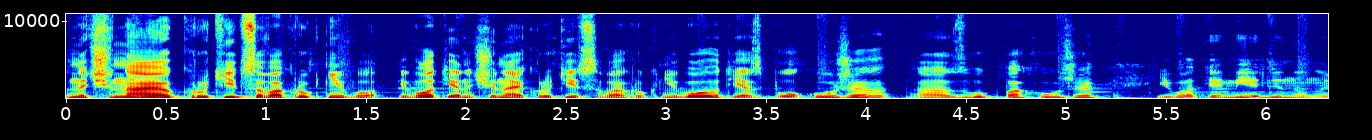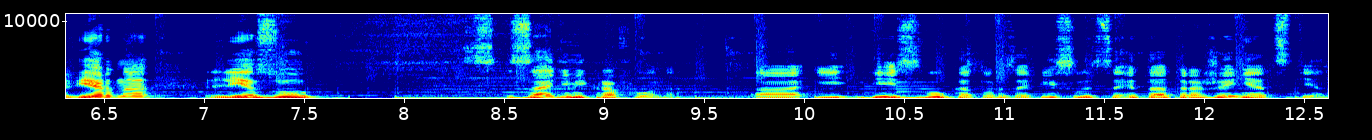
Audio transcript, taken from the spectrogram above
начинаю крутиться вокруг него. И вот я начинаю крутиться вокруг него, вот я сбоку уже, а, звук похуже. И вот я медленно, но верно лезу сзади микрофона. А, и весь звук, который записывается, это отражение от стен.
